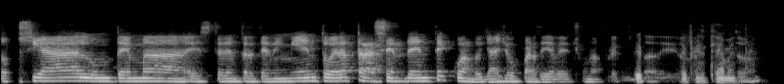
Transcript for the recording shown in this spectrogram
social, un tema este, de entretenimiento era trascendente cuando ya yo perdí había hecho una pregunta de definitivamente. respecto, ¿no?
